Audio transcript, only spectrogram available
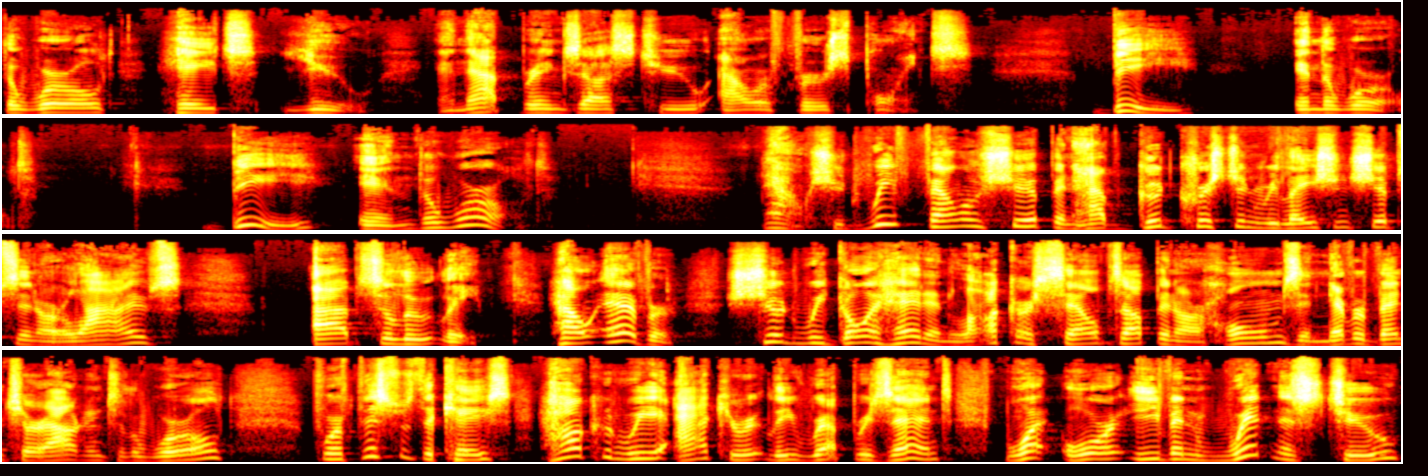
the world hates you. And that brings us to our first point be in the world. Be in the world. Now, should we fellowship and have good Christian relationships in our lives? Absolutely. However, should we go ahead and lock ourselves up in our homes and never venture out into the world? For if this was the case, how could we accurately represent what, or even witness to,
